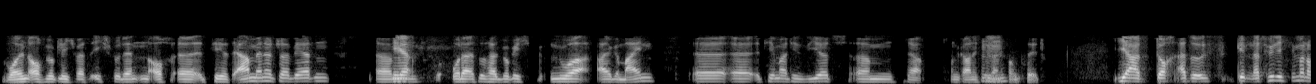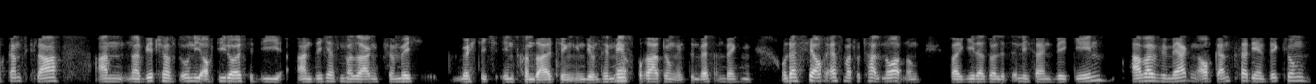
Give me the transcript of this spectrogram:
wollen auch wirklich, was ich, Studenten auch äh, CSR-Manager werden? Ähm, ja. Oder ist es halt wirklich nur allgemein äh, äh, thematisiert ähm, ja, und gar nicht so mhm. ganz konkret? Ja, doch, also es gibt natürlich immer noch ganz klar an einer Wirtschaftsuni auch die Leute, die an sich erstmal sagen, für mich möchte ich ins Consulting, in die Unternehmensberatung, ins Investmentbanking. Und das ist ja auch erstmal total in Ordnung, weil jeder soll letztendlich seinen Weg gehen. Aber wir merken auch ganz klar die Entwicklung,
